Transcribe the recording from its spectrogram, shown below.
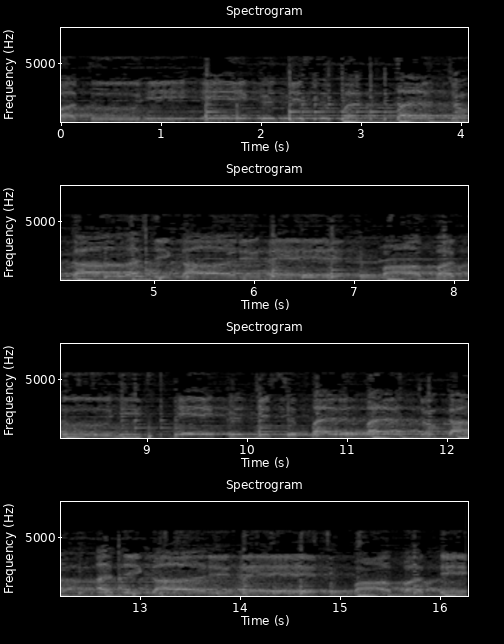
बाबा तू ही एक जिस पर बच्चों का अधिकार है। बाबा तू ही एक जिस पर बच्चों का अधिकार है। बाबा तेरे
